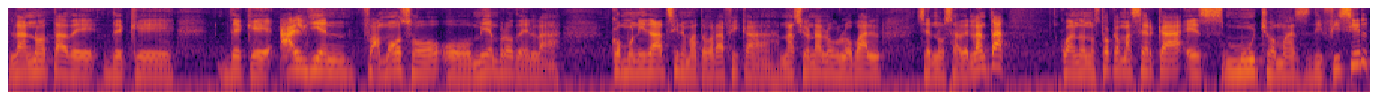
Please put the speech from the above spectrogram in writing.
la nota de, de, que, de que alguien famoso o miembro de la comunidad cinematográfica nacional o global se nos adelanta. Cuando nos toca más cerca es mucho más difícil.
